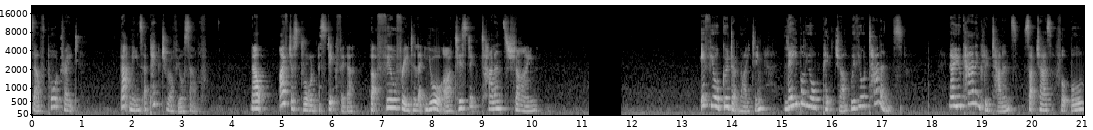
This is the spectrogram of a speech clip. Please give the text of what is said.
self-portrait. That means a picture of yourself. Now, I've just drawn a stick figure, but feel free to let your artistic talents shine. If you're good at writing, label your picture with your talents. Now you can include talents such as football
